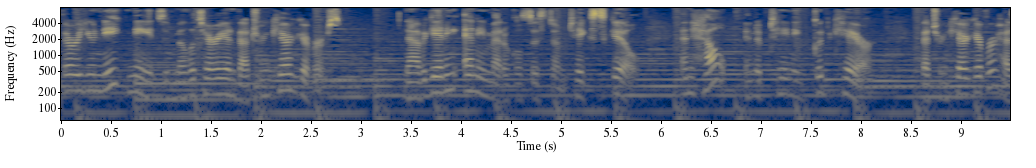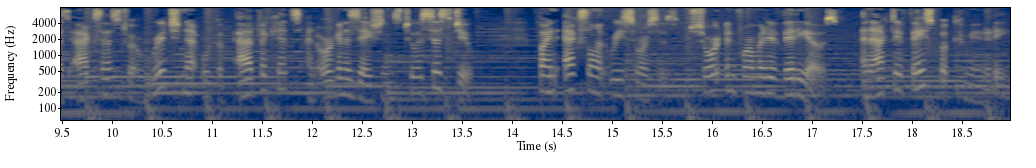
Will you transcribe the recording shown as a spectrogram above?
there are unique needs of military and veteran caregivers. Navigating any medical system takes skill and help in obtaining good care. Veteran Caregiver has access to a rich network of advocates and organizations to assist you. Find excellent resources, short informative videos, an active Facebook community,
